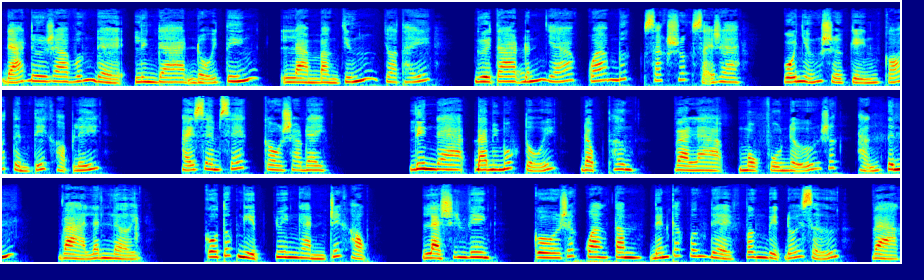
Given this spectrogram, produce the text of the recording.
đã đưa ra vấn đề Linda nổi tiếng làm bằng chứng cho thấy người ta đánh giá quá mức xác suất xảy ra của những sự kiện có tình tiết hợp lý. Hãy xem xét câu sau đây. Linda, 31 tuổi, độc thân và là một phụ nữ rất thẳng tính và lanh lợi. Cô tốt nghiệp chuyên ngành triết học. Là sinh viên, cô rất quan tâm đến các vấn đề phân biệt đối xử và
